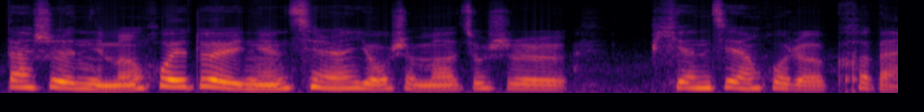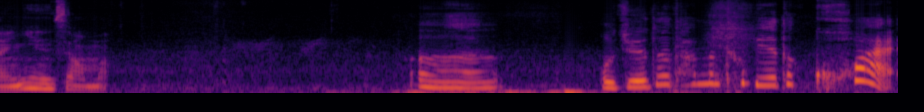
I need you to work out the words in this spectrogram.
但是你们会对年轻人有什么就是偏见或者刻板印象吗？嗯，我觉得他们特别的快，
